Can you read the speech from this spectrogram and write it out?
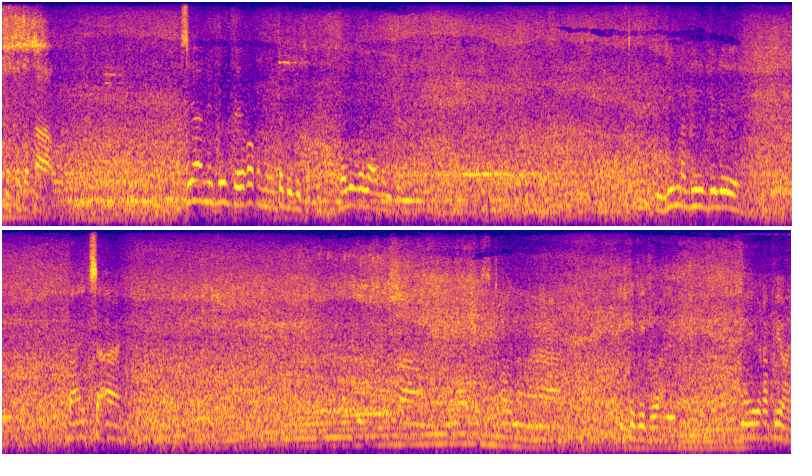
na pagkatao. Kasi yan ko yung pera kung weak ako. Baliwala lang din. Hindi mabibili kahit saan. sa strong ng mga individual. Mahirap yun.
